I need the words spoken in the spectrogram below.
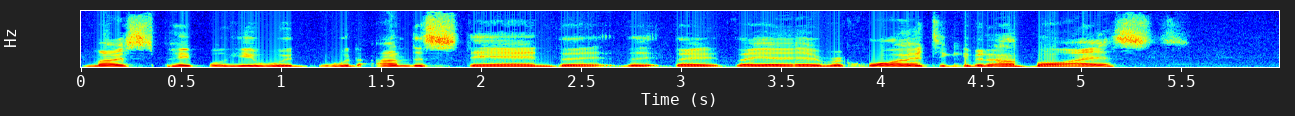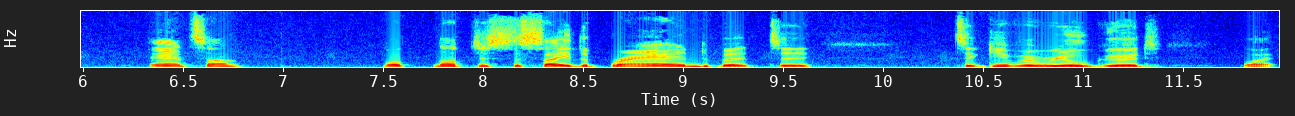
most people here would, would understand that, that they they're required to give an unbiased answer, not not just to say the brand, but to to give a real good like.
